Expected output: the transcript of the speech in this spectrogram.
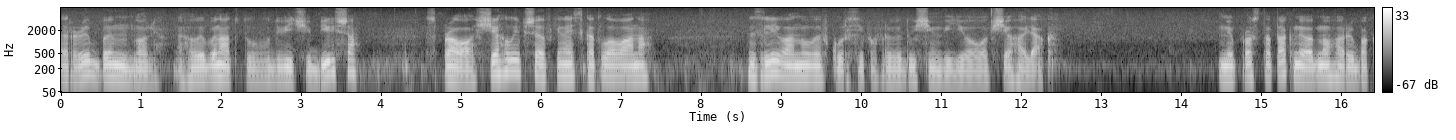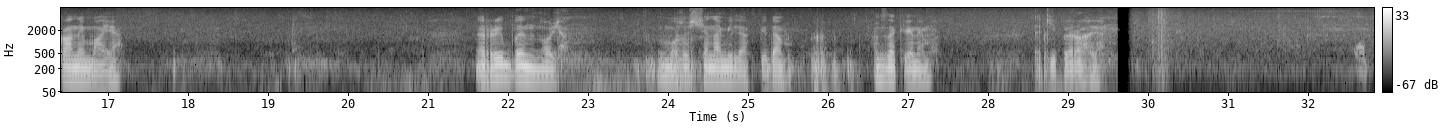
риби ноль. Глибина тут вдвічі більша. Справа ще глибше в кінець котлована. Зліва, ну ви в курсі по предыдущим відео, вообще галяк. Не просто так ні одного рибака немає. Риби ноль. Може ще на міляк підемо. Закинем такі пироги. Оп.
